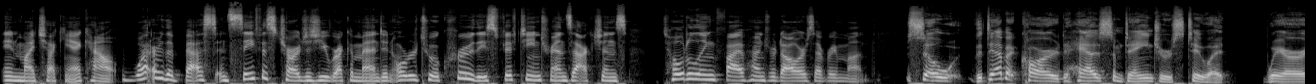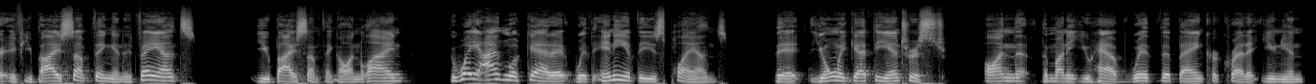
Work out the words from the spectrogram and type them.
in my checking account. What are the best and safest charges you recommend in order to accrue these 15 transactions totaling $500 every month? So the debit card has some dangers to it where if you buy something in advance, you buy something online. The way I look at it with any of these plans, that you only get the interest on the, the money you have with the bank or credit union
